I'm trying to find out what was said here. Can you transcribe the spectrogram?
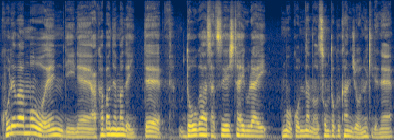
これはもうエンディね赤羽まで行って動画撮影したいぐらいもうこんなの損得感情抜きでね。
